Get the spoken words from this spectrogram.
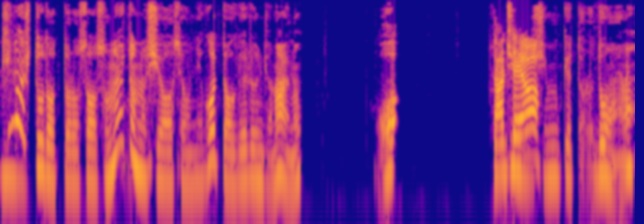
きな人だったらさ、その人の幸せを願ってあげるんじゃないの？おだってよ仕向けたらどうなの？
